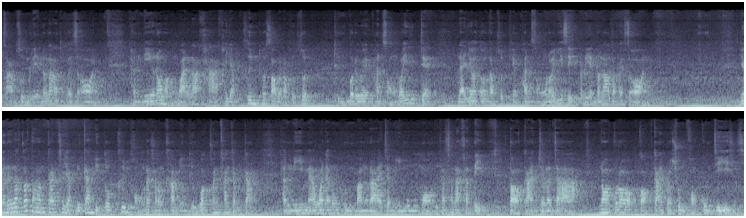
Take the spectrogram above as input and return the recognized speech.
5.30 เหรียญดอลลาร์ต่อออนซ์ออนทั้งนี้ระหว่างวันราคาขยับขึ้นทดสอบระดับสูงสุดถึงบริเวณ 1,227 และย่อตัวต่ำสุดเพียง 1,220 เหรียญดอลลาร์ต่อออนซ์ออน อย่างไรแล้วก็ตามการขยับหรือการดิดตัวขึ้นของราคาทองคำยังถือว่าค่อนข้างจำกัด ทั้งนี้แม้ว่านักลงทุนบางรายจะมีมุมมองหรือทัศนคติ ต่อการเจรจา นอกรอบกอบการประชุมของกลุ่ม G20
